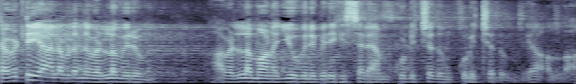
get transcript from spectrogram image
ചവിട്ടിയാൽ അവിടെ നിന്ന് വെള്ളം വരും. ആ വെള്ളമാണ് അയ്യൂബ് നബി കുടിച്ചതും കുളിച്ചതും. യാ അല്ലാ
